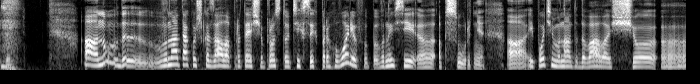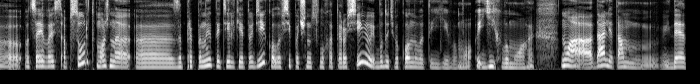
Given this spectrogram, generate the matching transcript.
Це а ну вона також казала про те, що просто цих цих переговорів вони всі е, абсурдні. А, І потім вона додавала, що е, оцей весь абсурд можна е, заприпинити тільки тоді, коли всі почнуть слухати Росію і будуть виконувати її вимоги, їх вимоги. Ну а далі там йде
